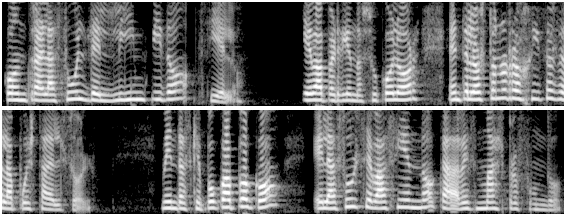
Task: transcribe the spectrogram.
contra el azul del límpido cielo, que va perdiendo su color entre los tonos rojizos de la puesta del sol, mientras que poco a poco el azul se va haciendo cada vez más profundo,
